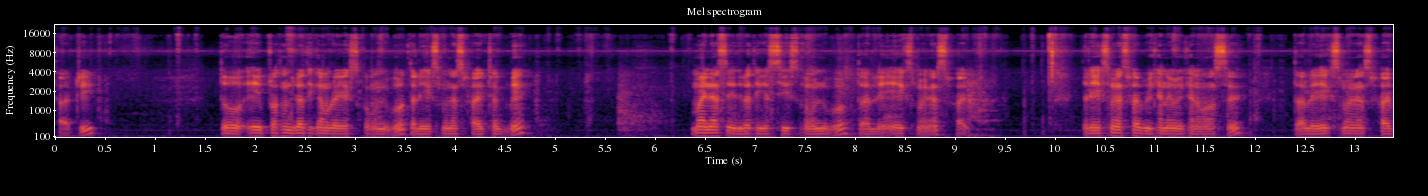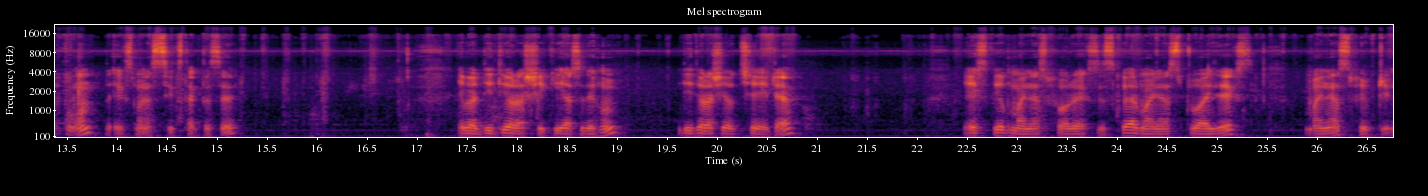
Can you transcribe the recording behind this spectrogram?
thirty তো এই প্রথম দুটা থেকে আমরা এক্স কমন নিব, তাহলে এক্স মাইনাস ফাইভ থাকবে। মাইনাস এই দুটা থেকে সিক্স কমন নিব, তাহলে এক্স মাইনাস ফাইভ তাহলে এক্স মাইনাস ফাইভ এখানেও এখানেও আছে। তাহলে x minus five common x minus six থাকতেছে। এবার দ্বিতীয় রাশি কী আছে দেখুন? দ্বিতীয় রাশি হচ্ছে এটা। X cube minus four x square minus two আইজ এক্স মাইনাস ফিফটিন।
